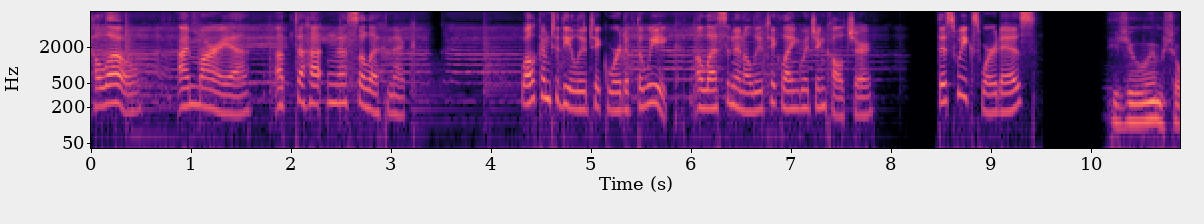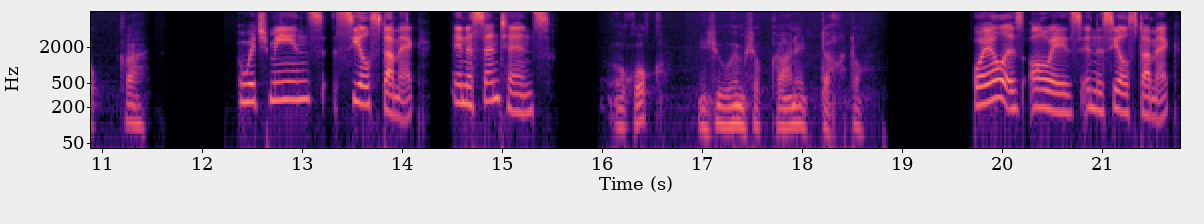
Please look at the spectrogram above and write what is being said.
hello. I'm Maria, up to Hatnga Salihnik. Welcome to the Alutiiq Word of the Week, a lesson in Alutiiq language and culture. This week's word is, which means seal stomach. In a sentence, Oil is always in the seal stomach.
